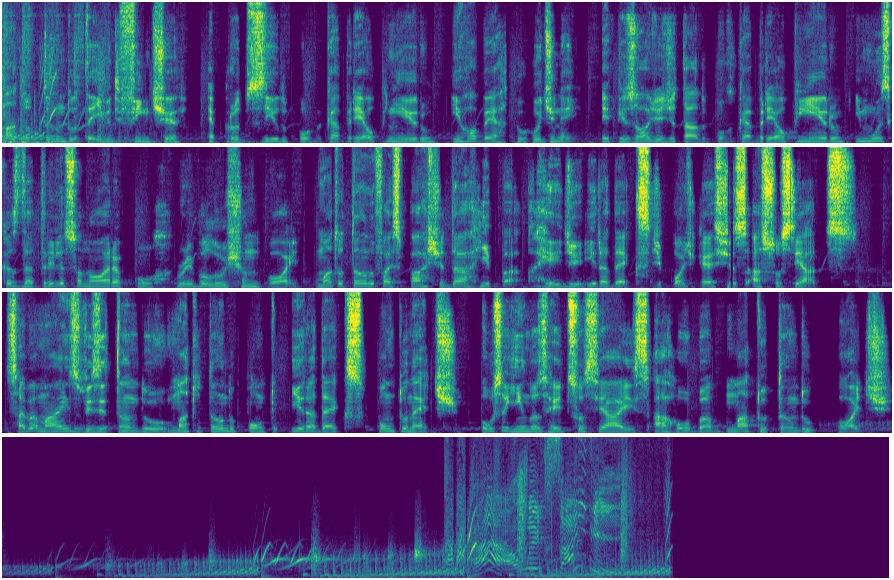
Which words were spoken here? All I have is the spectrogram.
Matutando David Fincher é produzido por Gabriel Pinheiro e Roberto Rudinei. Episódio editado por Gabriel Pinheiro e músicas da trilha sonora por Revolution Void. O Matutando faz parte da RIPA, a rede Iradex de podcasts associados. Saiba mais visitando matutando.iradex.net ou seguindo as redes sociais matutandopod.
